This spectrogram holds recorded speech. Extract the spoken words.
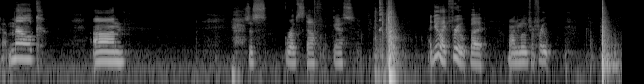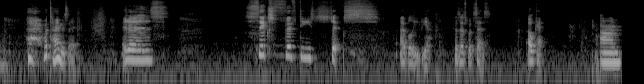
Got milk. Um. Just gross stuff, I guess. I do like fruit, but I'm in the mood for fruit. what time is it? It is 656 i believe yeah because that's what it says. Okay. Um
